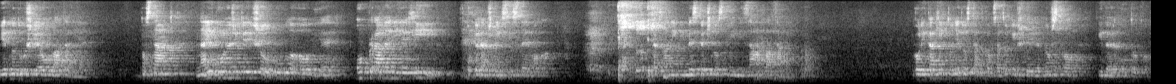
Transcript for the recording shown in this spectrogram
jednoduchšie ovládanie. No snáď najdôležitejšou úlohou je opravenie chýb v operačných systémoch, tzv. bezpečnostnými záplatami. Kvôli takýmto nedostatkom sa totiž deje množstvo kyberútokov.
